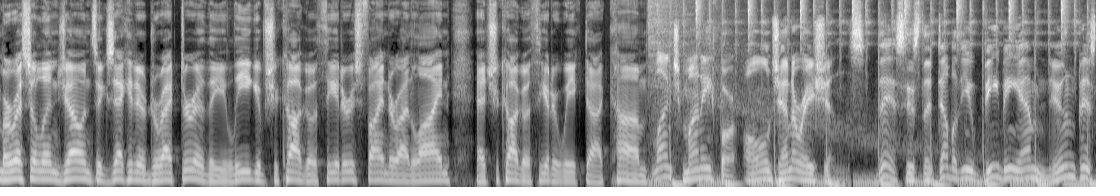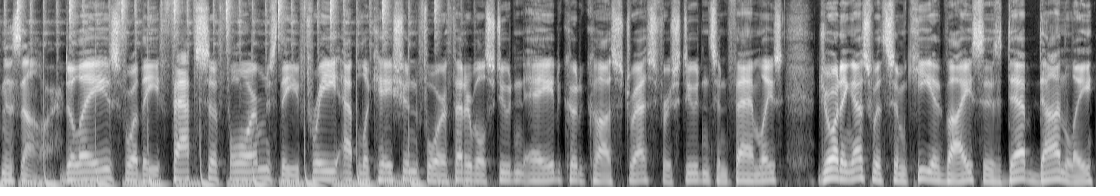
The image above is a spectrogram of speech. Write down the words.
Marissa Lynn Jones, Executive Director of the League of Chicago Theaters. Find her online at chicagotheaterweek.com. Lunch money for all generations. This is the WBBM Noon Business Hour. Delays for the FAFSA forms, the free application for federal student aid, could cause stress for students and families. Joining us with some key advice is Deb Donnelly,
